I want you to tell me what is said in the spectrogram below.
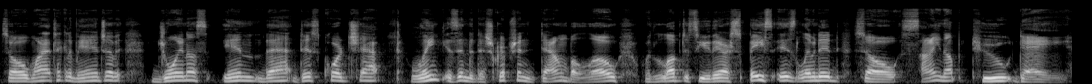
So why not take advantage of it? Join us in that Discord chat. Link is in the description down below. Would love to see you there. Space is limited, so sign up today.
